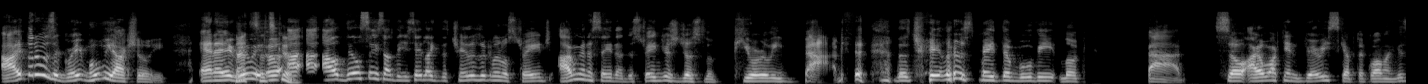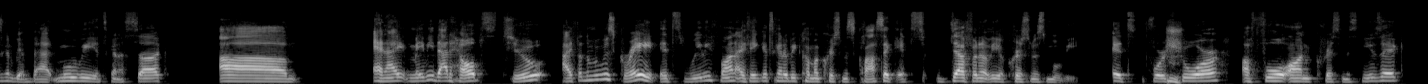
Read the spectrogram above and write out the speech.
I thought it was a great movie, actually, and I agree That's- with. that's uh. I, I- I'll still say something. You say like the trailers look a little strange. I'm gonna say that the strangers just look purely bad. the trailers made the movie look bad. So I walked in very skeptical. I'm like, this is gonna be a bad movie. It's gonna suck. Um, and I maybe that helps too. I thought the movie was great. It's really fun. I think it's gonna become a Christmas classic. It's definitely a Christmas movie. It's for Hmm. sure a full-on Christmas music.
